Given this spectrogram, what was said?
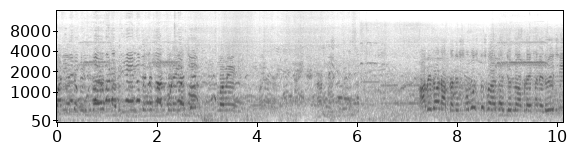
পানীয় চকের বিধায়ক স্নান করে গেছেন। আবেদন আপনাদের সমস্ত সহায়তার জন্য আমরা এখানে রয়েছি।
